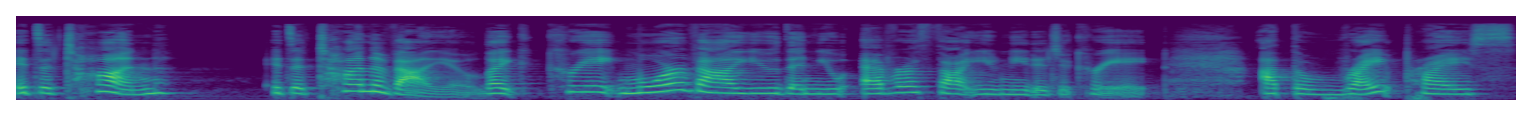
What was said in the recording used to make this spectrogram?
it's a ton it's a ton of value. Like create more value than you ever thought you needed to create at the right price.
